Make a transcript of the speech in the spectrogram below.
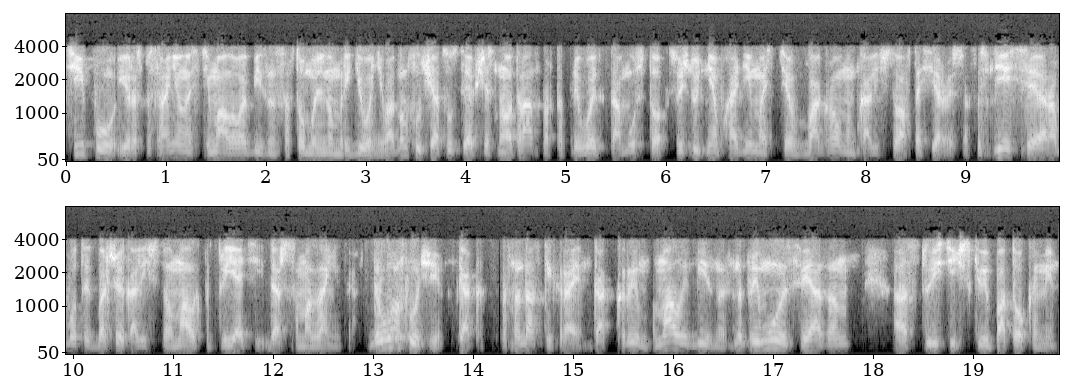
типу и распространенности малого бизнеса в том или ином регионе. В одном случае отсутствие общественного транспорта приводит к тому, что существует необходимость в огромном количестве автосервисов. Здесь э, работает большое количество малых предприятий, даже самозанятых. В другом случае, как Краснодарский край, как Крым, малый бизнес напрямую связан а, с туристическими потоками.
